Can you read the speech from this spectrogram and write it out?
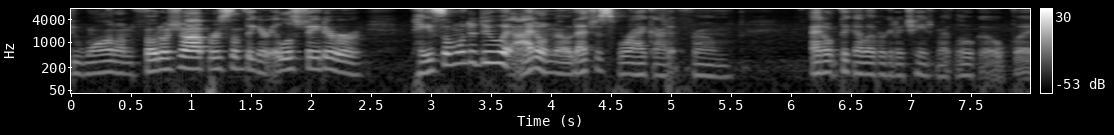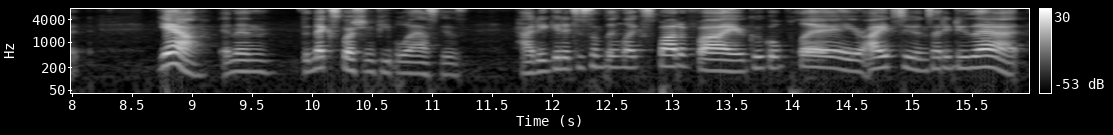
you want on Photoshop or something or Illustrator or pay someone to do it. I don't know. That's just where I got it from. I don't think I'm ever going to change my logo, but yeah. And then the next question people ask is, how do you get it to something like Spotify or Google Play or iTunes? How do you do that?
